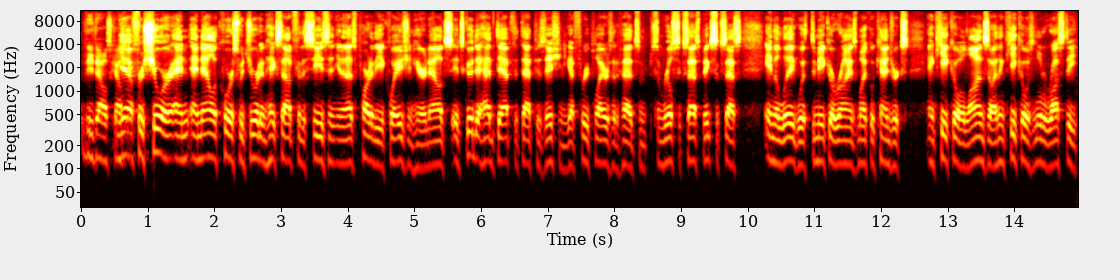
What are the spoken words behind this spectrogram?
the Dallas Cowboys. Yeah, for sure. And and now, of course, with Jordan Hicks out for the season, you know that's part of the equation here. Now it's it's good to have depth at that position. You got three players that have had some some real success, big success in the league with DeMeco Ryans, Mychal Kendricks, and Kiko Alonso. I think Kiko was a little rusty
